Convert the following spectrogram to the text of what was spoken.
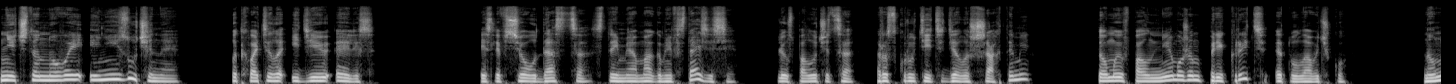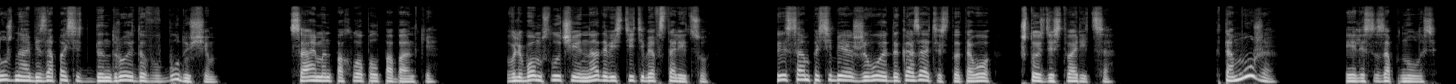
Нечто новое и неизученное, подхватила идею Элис. Если все удастся с тремя магами в стазисе, плюс получится раскрутить дело с шахтами, то мы вполне можем прикрыть эту лавочку. Но нужно обезопасить дендроидов в будущем. Саймон похлопал по банке. В любом случае, надо вести тебя в столицу. Ты сам по себе живое доказательство того, что здесь творится. К тому же, Элис запнулась,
